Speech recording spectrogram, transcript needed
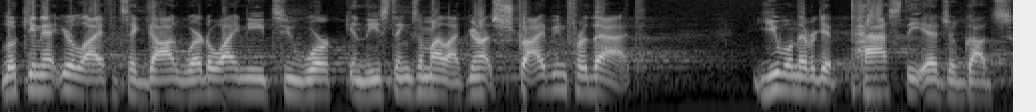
looking at your life and say, God, where do I need to work in these things in my life? You're not striving for that. You will never get past the edge of God's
